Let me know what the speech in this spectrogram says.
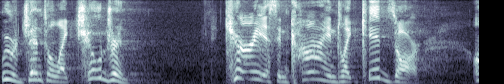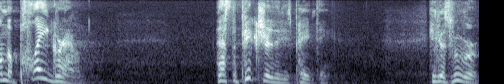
We were gentle like children, curious and kind like kids are on the playground. That's the picture that he's painting. He goes, we were,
